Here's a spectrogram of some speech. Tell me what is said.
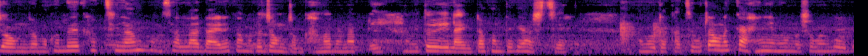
জমজম ওখান থেকে খাচ্ছিলাম। আল্লাহ ডাইরেক্ট আমাকে জমজম খাওয়াবেন আপনি। আমি তো এই লাইনটা ওখান থেকে আসছে। আমি ওটা খাচ্ছি। ওটা অনেক কাহিনী, আমি অন্য সময় বলব।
